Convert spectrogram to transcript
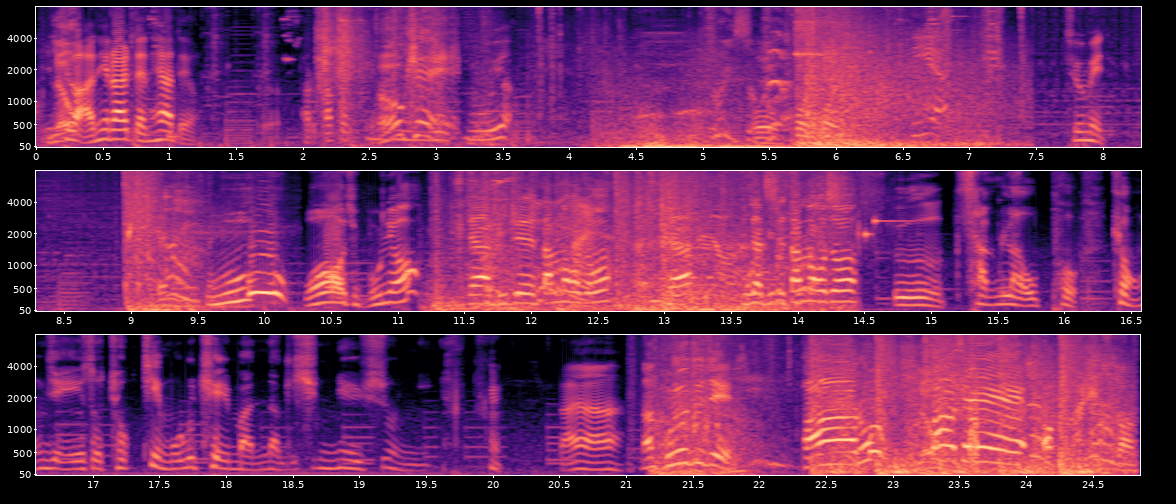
아. 민트가 아니라 할 땐 해야 돼요. 바로 딱 뽑게. 오케이. 뭐야? 오, 콜, 콜. 투밋. 오, 와, 저 뭐냐? 자, 미드 땀 먹어줘. 자, 자, 미드 땀 먹어줘. 윽 삼라오퍼 경쟁에서 적팀으로 제일 만나기 싫은 1순위 나야. 난 보여주지. 바로 빠세. 어, 아니, 난.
